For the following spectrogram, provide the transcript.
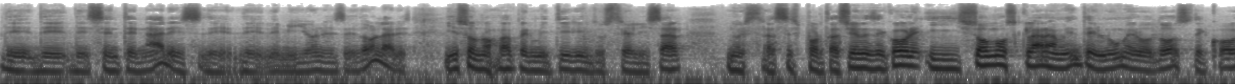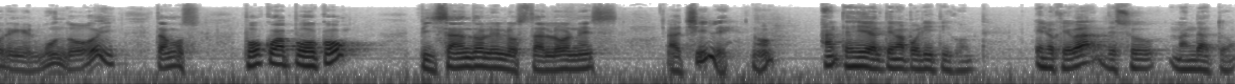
de- centenares de millones de dólares y eso nos va a permitir industrializar nuestras exportaciones de cobre y somos claramente el número dos de cobre en el mundo hoy. Estamos poco a poco pisándole los talones a Chile, ¿no? Antes de ir al tema político, en lo que va de su mandato,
